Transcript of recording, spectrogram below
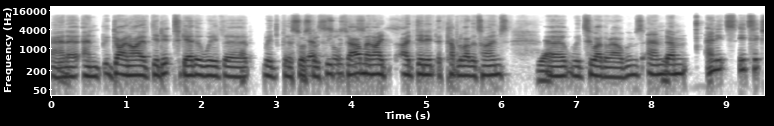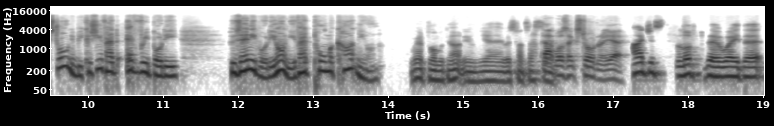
and uh, and Guy and I have did it together with uh, with the Source Yeah, Code Secrets Source album, and I I did it a couple of other times Yeah. uh, with two other albums, and um and it's it's extraordinary because you've had everybody who's anybody on. You've had Paul McCartney on. We had Paul McCartney on. Yeah, it was fantastic. That was extraordinary, yeah. I just loved the way that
